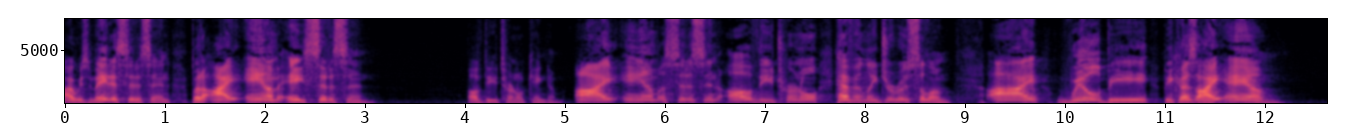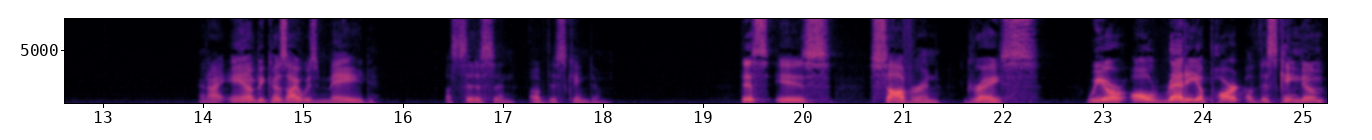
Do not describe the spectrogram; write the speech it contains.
I was made a citizen, but I am a citizen of the eternal kingdom. I am a citizen of the eternal heavenly Jerusalem. I will be because I am. And I am because I was made a citizen of this kingdom. This is sovereign grace. We are already a part of this kingdom,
